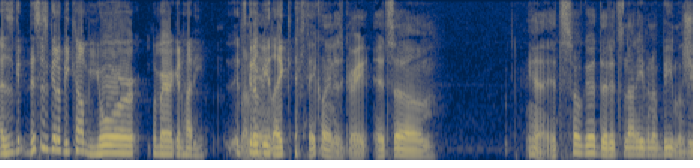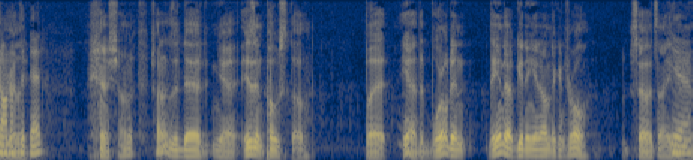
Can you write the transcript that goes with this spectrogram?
This is, gonna, this is gonna become your American Honey. It's I gonna be mean, like Stakeland is great. It's um, yeah, it's so good that it's not even a B movie. Shaun really. of the Dead. Yeah, Shaun, Shaun of the Dead. Yeah, isn't post though, but yeah, the world and they end up getting it under control, so it's not even. Yeah,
